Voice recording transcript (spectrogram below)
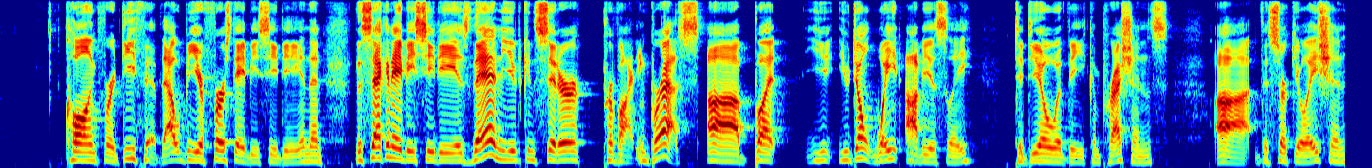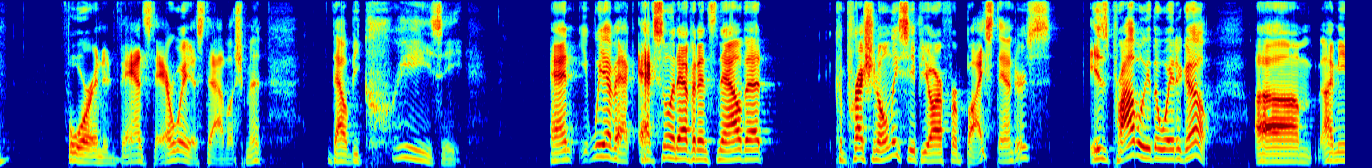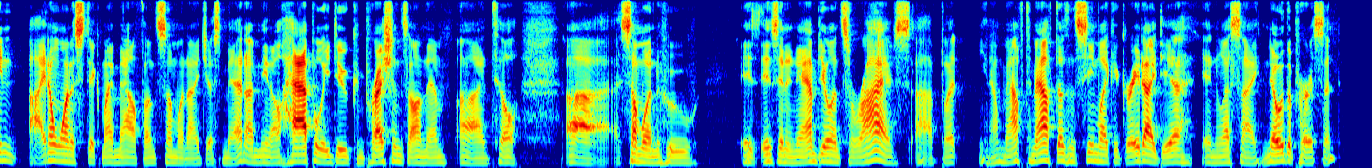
calling for a defib. That would be your first ABCD. And then the second ABCD is then you'd consider providing breaths. Uh, but you, you don't wait, obviously, to deal with the compressions, uh, the circulation for an advanced airway establishment. That would be crazy. And we have excellent evidence now that compression only CPR for bystanders is probably the way to go. Um, I mean, I don't want to stick my mouth on someone I just met. I mean, I'll happily do compressions on them uh, until uh, someone who is, is in an ambulance arrives. Uh, but, you know, mouth to mouth doesn't seem like a great idea unless I know the person.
